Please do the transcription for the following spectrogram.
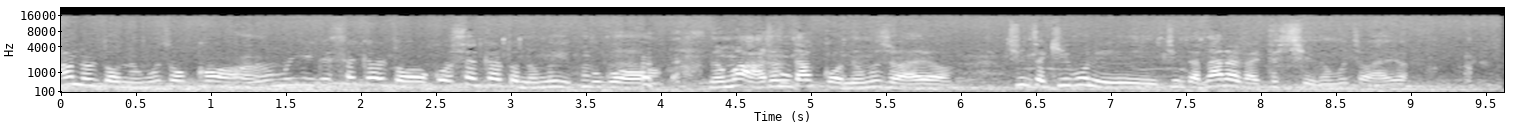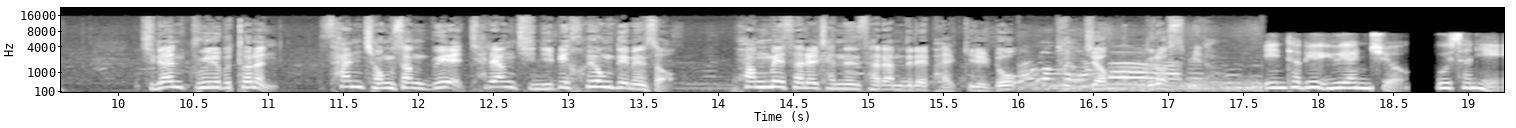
하늘도 너무 좋고 너무 이게 색깔도 꽃 색깔도 너무 이쁘고 너무 아름답고 너무 좋아요. 진짜 기분이 진짜 날아갈 듯이 너무 좋아요. 지난 9일부터는 산 정상부에 차량 진입이 허용되면서 황매산을 찾는 사람들의 발길도 부쩍 늘었습니다. 인터뷰 유현주, 우선희,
